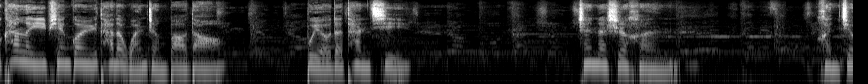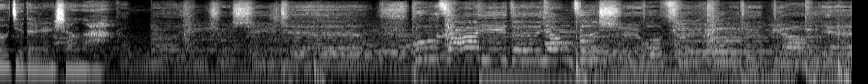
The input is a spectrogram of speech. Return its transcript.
看了一篇关于他的完整报道，不由得叹气。真的是很很纠结的人生啊！不在意的样子是我最后的表演，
